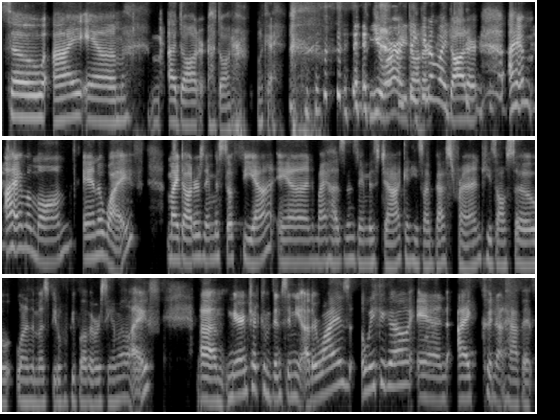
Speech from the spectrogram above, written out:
So I am a daughter. A daughter. Okay. you are I'm thinking of my daughter. I am. I am a mom and a wife. My daughter's name is Sophia, and my husband's name is Jack, and he's my best friend. He's also one of the most beautiful people I've ever seen in my life. Um, Miriam tried convincing me otherwise a week ago, and I could not have it.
